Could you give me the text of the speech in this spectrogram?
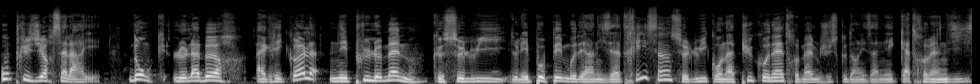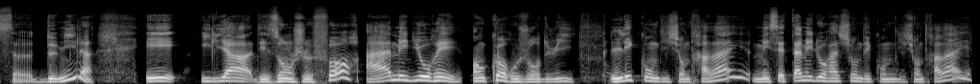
ou plusieurs salariés. Donc, le labeur agricole n'est plus le même que celui de l'épopée modernisatrice, hein, celui qu'on a pu connaître même jusque dans les années 90-2000. Et il y a des enjeux forts à améliorer encore aujourd'hui les conditions de travail, mais cette amélioration des conditions de travail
